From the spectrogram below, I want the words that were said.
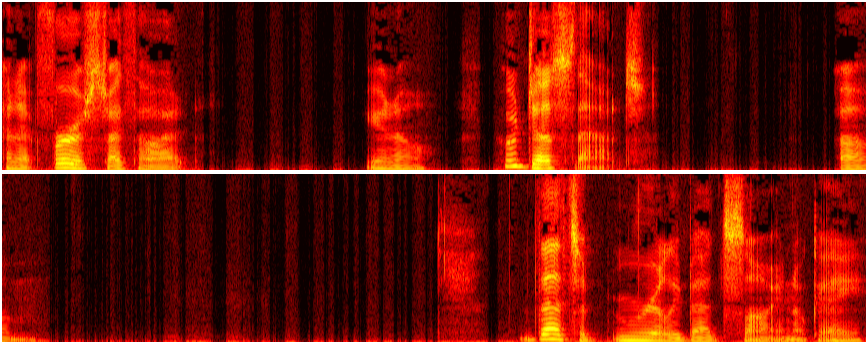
And at first I thought, you know, who does that? Um, that's a really bad sign, okay?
